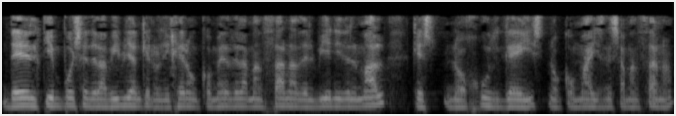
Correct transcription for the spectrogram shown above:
del tiempo ese de la Biblia en que nos dijeron comer de la manzana del bien y del mal, que es no juzguéis, no comáis de esa manzana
